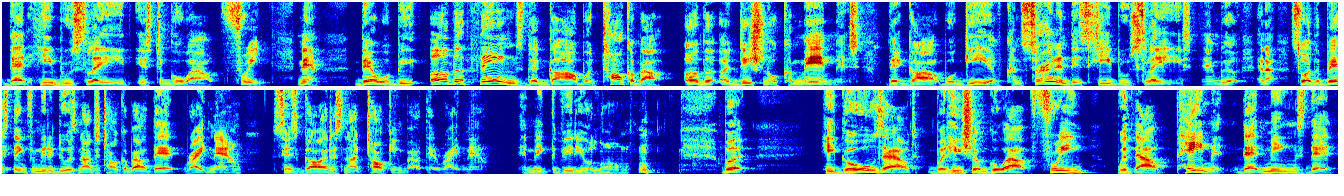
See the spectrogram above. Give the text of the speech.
that Hebrew slave is to go out free. Now, there will be other things that God will talk about, other additional commandments that God will give concerning this Hebrew slaves. And we'll and I, so the best thing for me to do is not to talk about that right now, since God is not talking about that right now, and make the video long. but he goes out, but he shall go out free without payment. That means that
